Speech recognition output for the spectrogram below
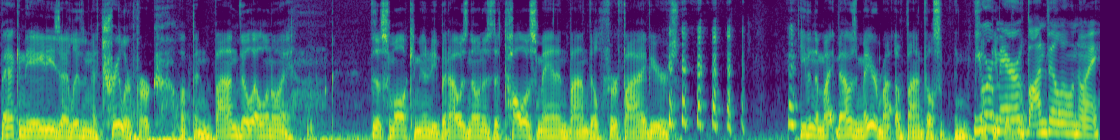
Back in the 80s, I lived in a trailer park up in Bondville, Illinois. It was a small community, but I was known as the tallest man in Bondville for five years. Even the I was mayor of Bondville. you were mayor of Bondville, Illinois,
